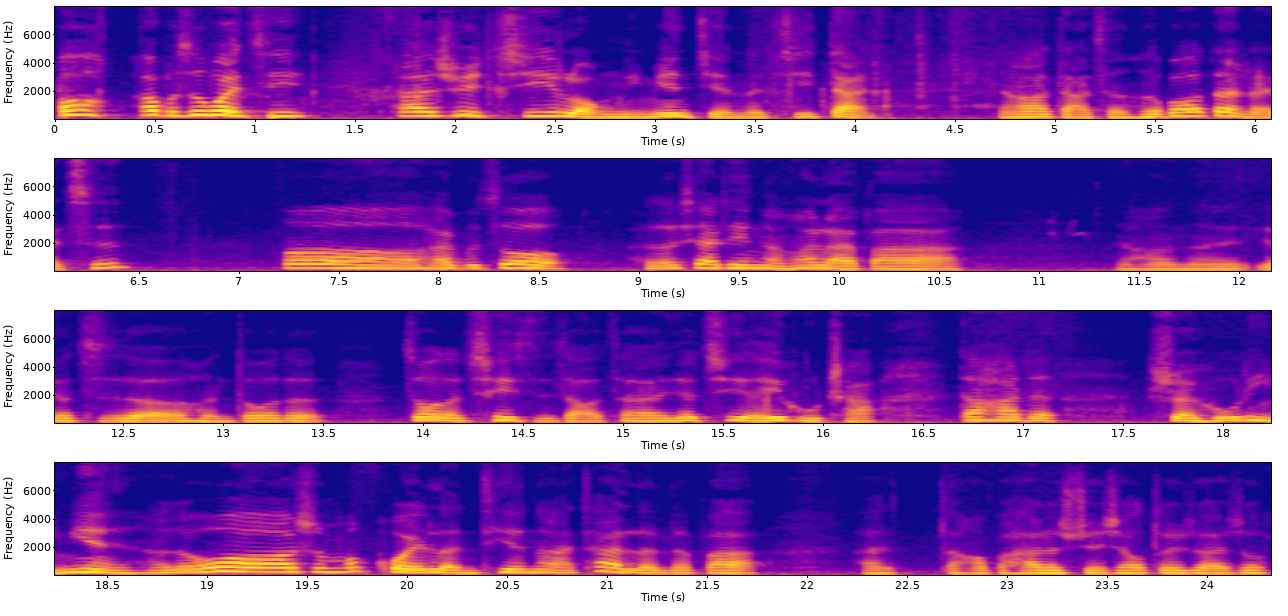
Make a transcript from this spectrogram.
哦，他不是喂鸡，他去鸡笼里面捡了鸡蛋，然后打成荷包蛋来吃，啊，还不错。他说夏天赶快来吧，然后呢，又吃了很多的做的 cheese 早餐，又沏了一壶茶到他的水壶里面。他说哇，什么鬼冷天呐，太冷了吧，啊，然后把他的雪橇推出来说。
